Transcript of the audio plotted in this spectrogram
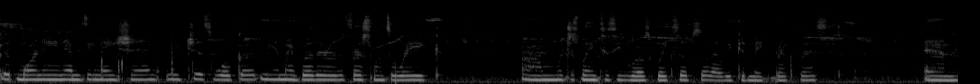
Good morning, MV Nation. We just woke up. Me and my brother are the first ones awake. Um, we're just waiting to see who else wakes up so that we could make breakfast. And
